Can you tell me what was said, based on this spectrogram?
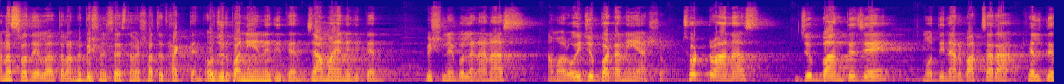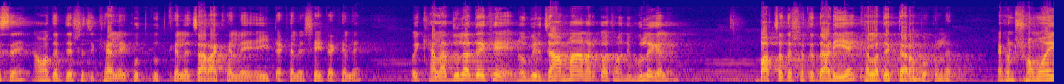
আনাস রাদি আল্লাহ তালা বিষ্ণু ইসা ইসলামের সাথে থাকতেন, অজুর পানি এনে দিতেন, জামা এনে দিতেন। বিষ্ণু বললেন, আনাস, আমার ওই জুব্বাটা নিয়ে আসো। ছোট্ট আনাস জুব্বা আনতে যে মদিনার বাচ্চারা খেলতেছে, আমাদের দেশে যে খেলে, কুতকুত খেলে, চারা খেলে, এইটা খেলে, সেইটা খেলে, ওই খেলাধুলা দেখে নবীর জামা আনার কথা উনি ভুলে গেলেন। বাচ্চাদের সাথে দাঁড়িয়ে খেলা দেখতে আরম্ভ করলেন। এখন সময়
